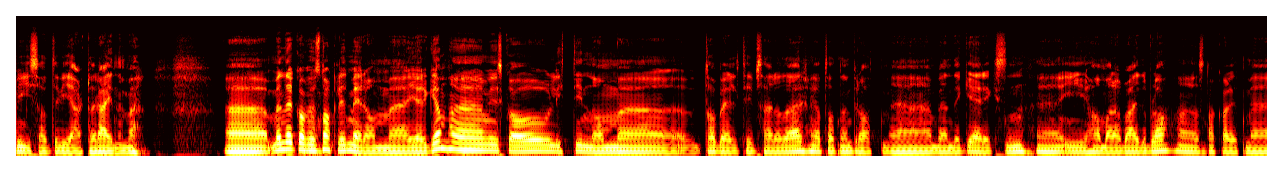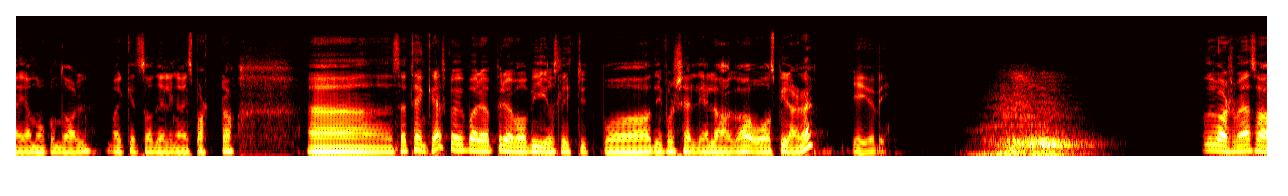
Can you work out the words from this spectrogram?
vise at vi er til å regne med. Men det kan vi jo snakke litt mer om, Jørgen. vi skal jo litt innom tabelltips her og der. Vi har tatt en prat med Bendik Eriksen i Hamar Arbeiderblad. Snakka litt med Jan Håkon Dalen, markedsavdelinga i Sparta. Så jeg tenker jeg skal vi bare prøve å bi oss litt ut på de forskjellige laga og spillerne. Det gjør vi. Og det var som jeg sa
